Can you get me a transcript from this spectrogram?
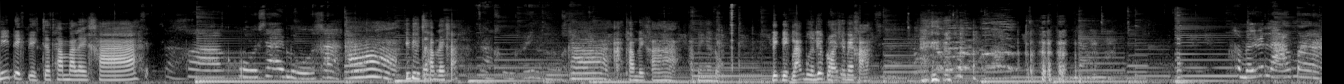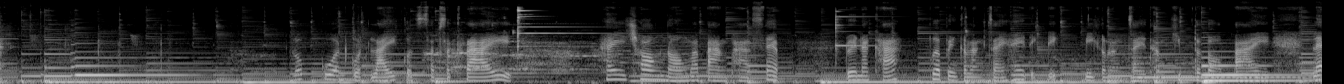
นี่เด็กๆ จะทำอะไรคะค่ะครูใช่หนูค่ะค่ะพี่บิวจะทำอะไรคะค่ะครูให้หนูค่ะค่ะอะทำเลยค่ะทำยังไงลูกเด็กๆล้างมือเรียบร้อยใช่ไหมคะทำไมไม่ล้างมารบกวนกดไลค์กด Subscribe ให้ช่องน้องมาปางพาแซบด้วยนะคะ เพื่อเป็นกำลังใจให้เด็กๆ มีกำลังใจทำคลิปต่อๆไป และ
